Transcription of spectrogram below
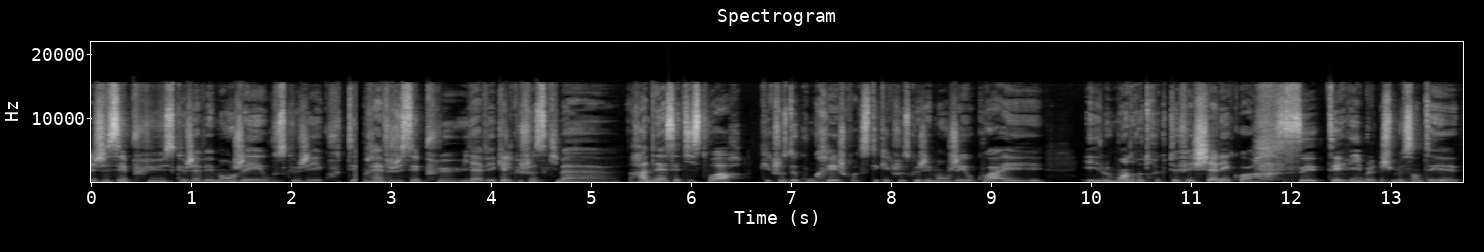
je sais plus ce que j'avais mangé ou ce que j'ai écouté. Bref, je sais plus. Il y avait quelque chose qui m'a ramené à cette histoire. Quelque chose de concret. Je crois que c'était quelque chose que j'ai mangé ou quoi. Et et le moindre truc te fait chialer quoi. c'est terrible. Je me sentais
